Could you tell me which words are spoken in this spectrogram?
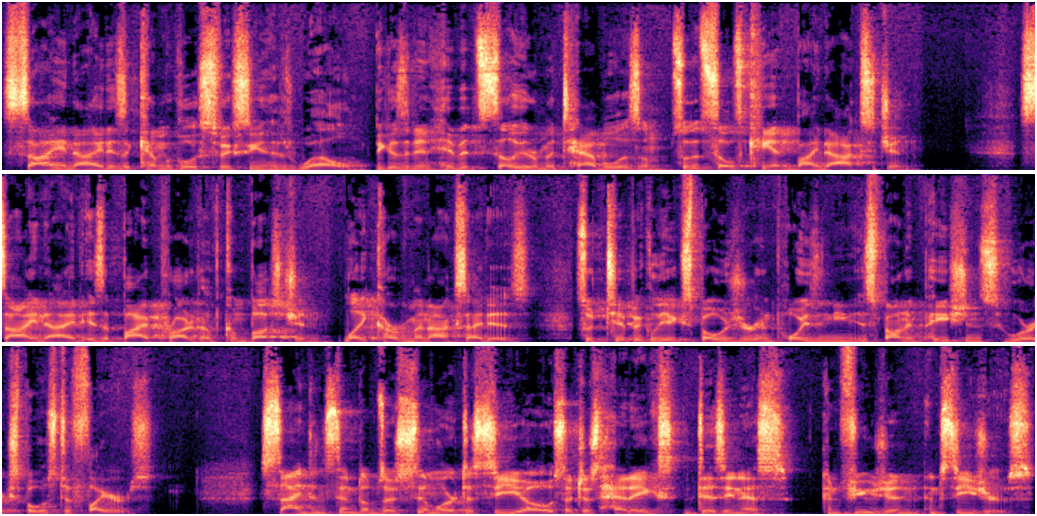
Cyanide is a chemical asphyxiant as well because it inhibits cellular metabolism so that cells can't bind oxygen. Cyanide is a byproduct of combustion, like carbon monoxide is, so typically exposure and poisoning is found in patients who are exposed to fires. Signs and symptoms are similar to CO, such as headaches, dizziness, confusion, and seizures.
